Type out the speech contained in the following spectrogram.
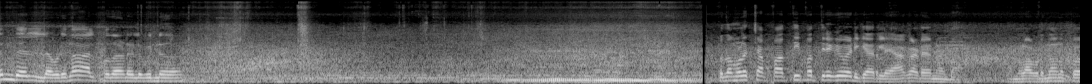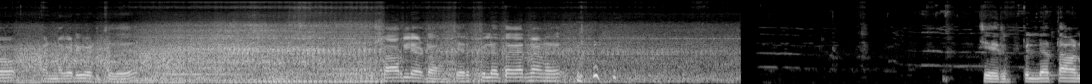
എന്തല്ല ഇവിടെ നാൽപ്പതാണല്ലോ പിന്നെ? ഇപ്പൊ നമ്മൾ ചപ്പാത്തി പത്തിരിയൊക്കെ മേടിക്കാറില്ലേ ആ കടയാണ് കേട്ടോ നമ്മൾ അവിടെ നിന്നാണ് ഇപ്പോൾ എണ്ണക്കടി മേടിച്ചത്. ഉഷാറില്ല കേട്ടോ. ചെരുപ്പില്ലാത്ത കാരനാണ്. ചെരുപ്പില്ലാത്ത ആൾ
